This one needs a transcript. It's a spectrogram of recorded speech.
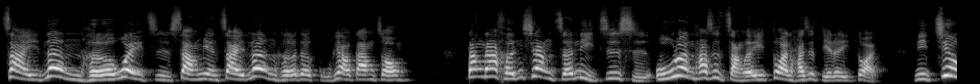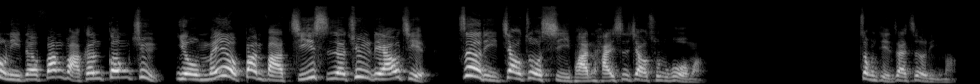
在任何位置上面，在任何的股票当中，当它横向整理之时，无论它是涨了一段还是跌了一段，你就你的方法跟工具有没有办法及时的去了解，这里叫做洗盘还是叫出货嘛？重点在这里嘛？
